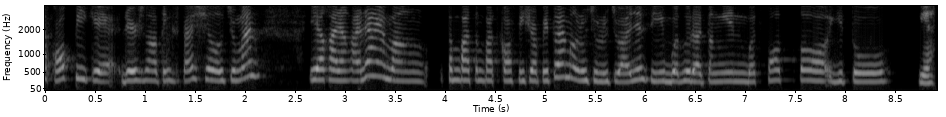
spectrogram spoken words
ya kopi, kayak there's nothing special. Cuman ya kadang-kadang emang tempat-tempat coffee shop itu emang lucu-lucu aja sih buat lu datengin buat foto gitu. Yes,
